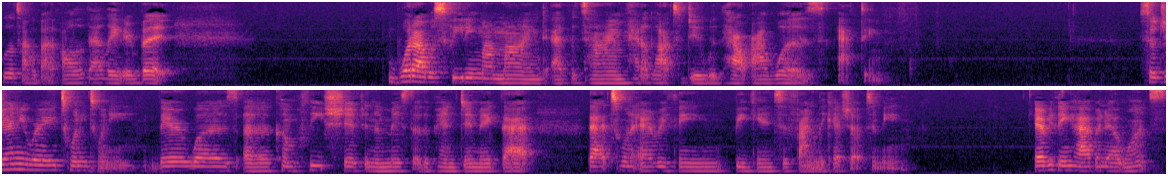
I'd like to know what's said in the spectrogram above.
we'll talk about all of that later. But what I was feeding my mind at the time had a lot to do with how I was acting. So, January 2020, there was a complete shift in the midst of the pandemic that that's when everything began to finally catch up to me. Everything happened at once.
